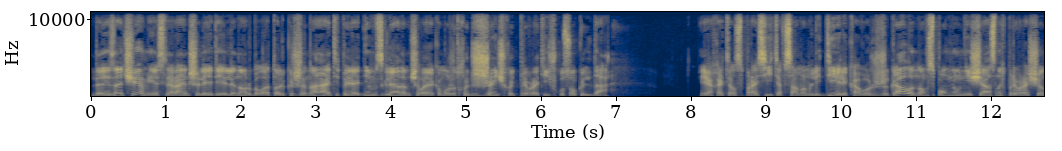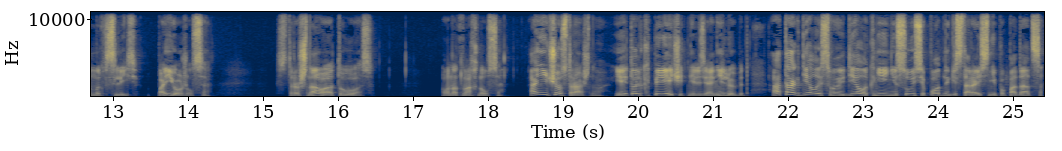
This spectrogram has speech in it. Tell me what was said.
Да и зачем, если раньше леди Эленор была только жена, а теперь одним взглядом человека может хоть сжечь, хоть превратить в кусок льда?» Я хотел спросить, а в самом ли деле кого сжигало, но вспомнил несчастных, превращенных в слизь. Поежился. «Страшновато у вас». Он отмахнулся. «А ничего страшного. Ей только перечить нельзя, не любит. А так делай свое дело, к ней не суйся, под ноги старайся не попадаться.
